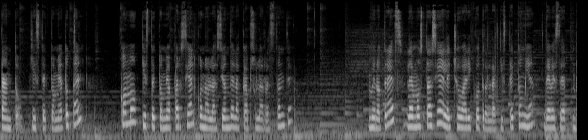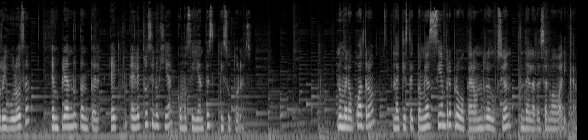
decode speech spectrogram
tanto quistectomía total como quistectomía parcial con ablación de la cápsula restante. Número 3. La hemostasia del lecho ovárico tras la quistectomía debe ser rigurosa, empleando tanto el electrocirugía como sillantes y suturas. Número 4. La quistectomía siempre provocará una reducción de la reserva ovárica.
